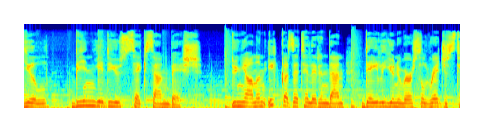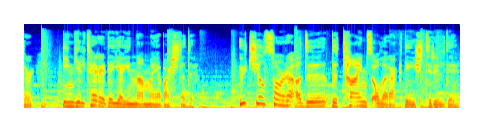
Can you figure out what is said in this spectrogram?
Yıl 1785. Dünyanın ilk gazetelerinden Daily Universal Register İngiltere'de yayınlanmaya başladı. Üç yıl sonra adı The Times olarak değiştirildi.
